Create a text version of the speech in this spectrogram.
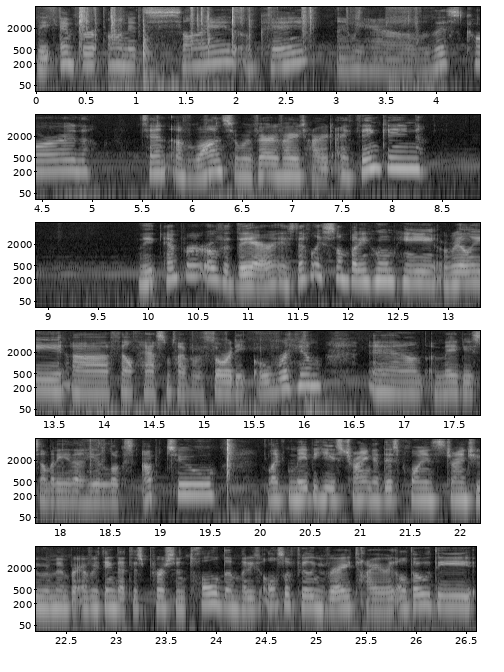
The Emperor on its side, okay. And we have this card. Ten of Wands, so we're very, very tired. I'm thinking the Emperor over there is definitely somebody whom he really uh, felt has some type of authority over him, and maybe somebody that he looks up to. Like maybe he's trying at this point, trying to remember everything that this person told them, but he's also feeling very tired. Although the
